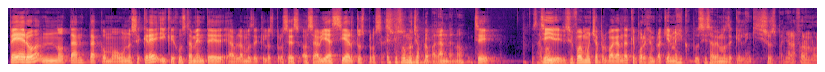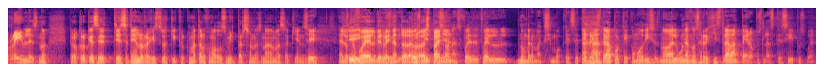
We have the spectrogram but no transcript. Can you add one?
pero no tanta como uno se cree y que justamente hablamos de que los procesos, o sea, había ciertos procesos. Es que fue ¿no? mucha propaganda, ¿no? Sí. O sea, Sí, sí fue mucha propaganda que, por ejemplo, aquí en México, pues sí sabemos de que la Inquisición española fueron horribles, ¿no? Pero creo que se, se tienen los registros aquí, creo que mataron como a 2.000 personas nada más aquí en, Sí. en lo Sí, que fue el virreinato sí, de la. Nueva 2.000 España. personas fue, fue el número máximo que se tiene registrado porque, como dices, no algunas no se registraban, pero pues las que sí, pues bueno.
